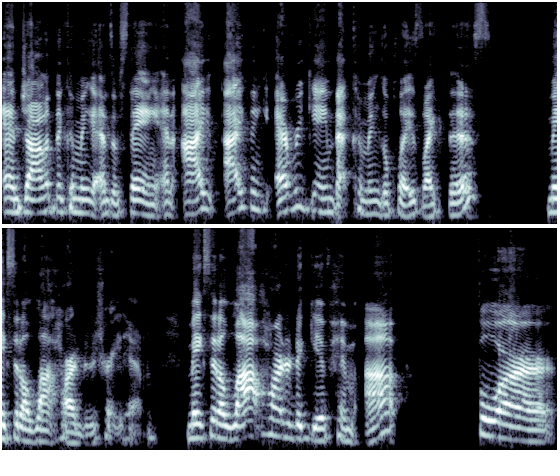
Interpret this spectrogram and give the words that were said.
and Jonathan Kuminga ends up staying, and I I think every game that Kuminga plays like this makes it a lot harder to trade him. Makes it a lot harder to give him up for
